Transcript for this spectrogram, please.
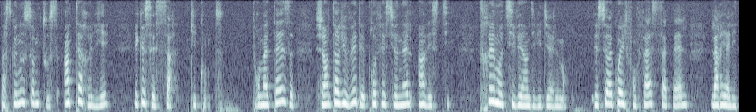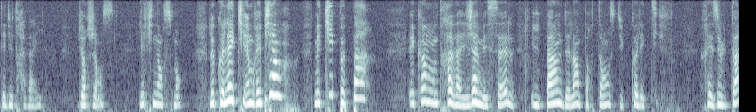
Parce que nous sommes tous interreliés et que c'est ça qui compte. Pour ma thèse, j'ai interviewé des professionnels investis, très motivés individuellement. Et ce à quoi ils font face s'appelle la réalité du travail. L'urgence, les financements, le collègue qui aimerait bien, mais qui peut pas Et comme on ne travaille jamais seul, ils parlent de l'importance du collectif. Résultat,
